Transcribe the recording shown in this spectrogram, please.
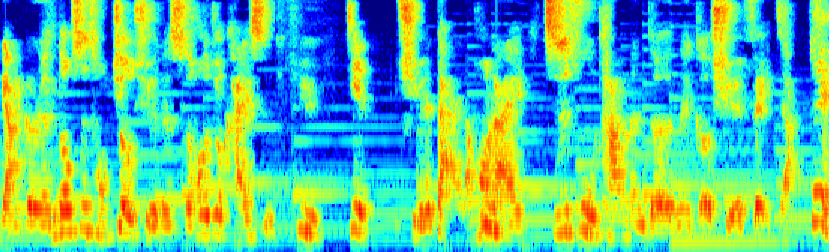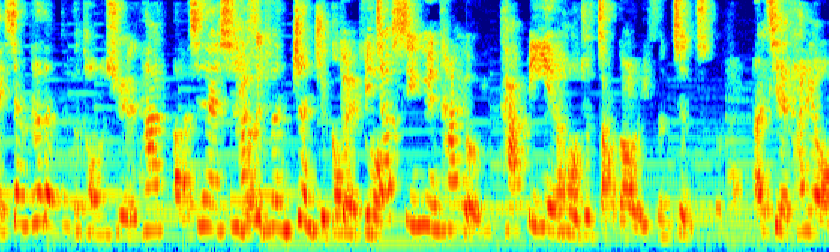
两个人都是从就学的时候就开始去借。学贷，然后来支付他们的那个学费，这样。对，像他的这个同学，他呃现在是有一份正职工作，比较幸运，他有他毕业后就找到了一份正职的工作，而且他有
